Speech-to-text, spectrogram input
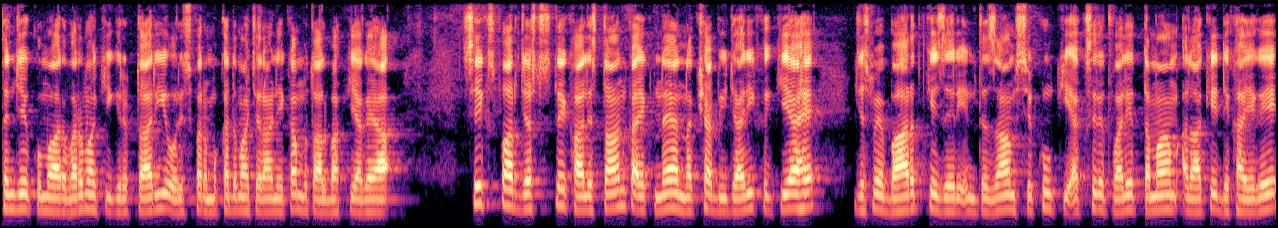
سنجے کمار ورما کی گرفتاری اور اس پر مقدمہ چلانے کا مطالبہ کیا گیا۔ سکس فار جسٹس نے خالستان کا ایک نیا نقشہ بھی جاری کیا ہے، جس میں بھارت کے زیر انتظام سکھوں کی اکثریت والے تمام علاقے دکھائے گئے،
